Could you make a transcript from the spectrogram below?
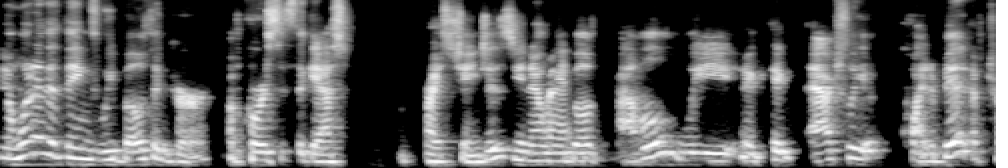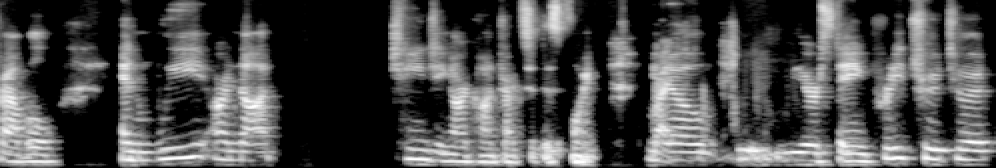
know, one of the things we both incur, of course, is the gas price changes. You know, we both travel. We it- actually quite a bit of travel, and we are not changing our contracts at this point. You Right. know, we are staying pretty true to it.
